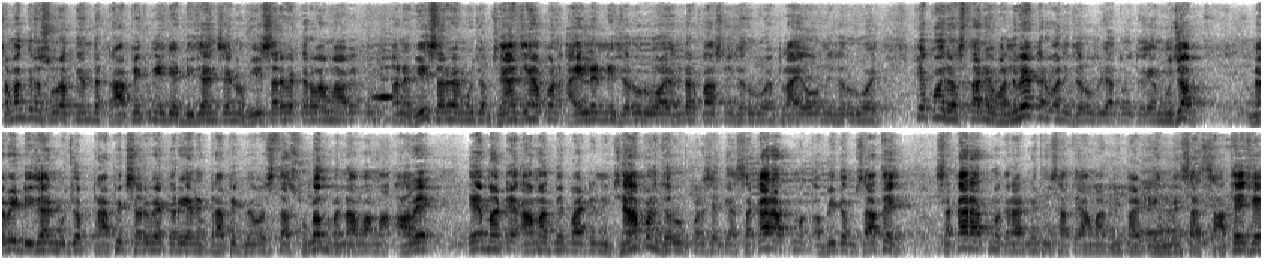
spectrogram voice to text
સમગ્ર સુરતની અંદર ટ્રાફિકની જે ડિઝાઇન છે એનો રીસર્વે કરવામાં આવે અને રીસર્વે મુજબ જ્યાં જ્યાં પણ આઇલેન્ડની જરૂર હોય અંડરપાસની જરૂર હોય ફ્લાયઓવરની જરૂર હોય કે કોઈ રસ્તાને વનવે કરવાની જરૂરિયાત હોય તો એ મુજબ, નવી ડિઝાઇન મુજબ ટ્રાફિક સર્વે કરી અને ટ્રાફિક વ્યવસ્થા સુગમ બનાવવામાં આવે. એ માટે આમ આદમી પાર્ટીની જ્યાં પણ જરૂર પડશે ત્યાં સકારાત્મક અભિગમ સાથે, સકારાત્મક રાજનીતિ સાથે આમ આદમી પાર્ટી હંમેશા સાથે છે.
